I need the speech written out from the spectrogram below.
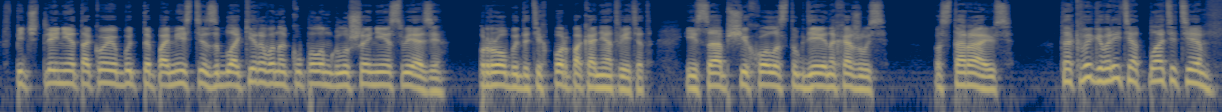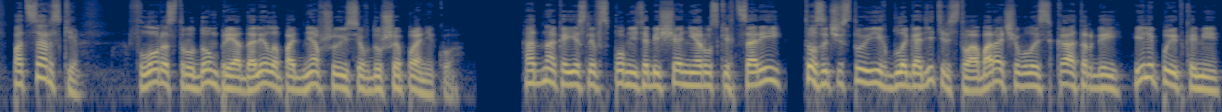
«Впечатление такое, будто поместье заблокировано куполом глушения связи. Пробуй до тех пор, пока не ответят, и сообщи Холосту, где я нахожусь. Постараюсь». «Так вы, говорите, отплатите по-царски?» Флора с трудом преодолела поднявшуюся в душе панику. Однако, если вспомнить обещания русских царей, то зачастую их благодетельство оборачивалось каторгой или пытками.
